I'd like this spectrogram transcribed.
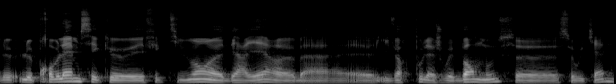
le, problème, c'est que effectivement derrière, bah, Liverpool a joué Bournemouth ce week-end.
